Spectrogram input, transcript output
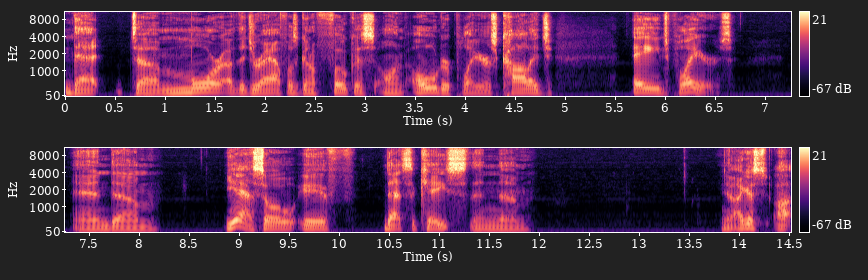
That uh, more of the draft was going to focus on older players, college age players, and um, yeah, so if that's the case, then um, you know, I guess uh,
